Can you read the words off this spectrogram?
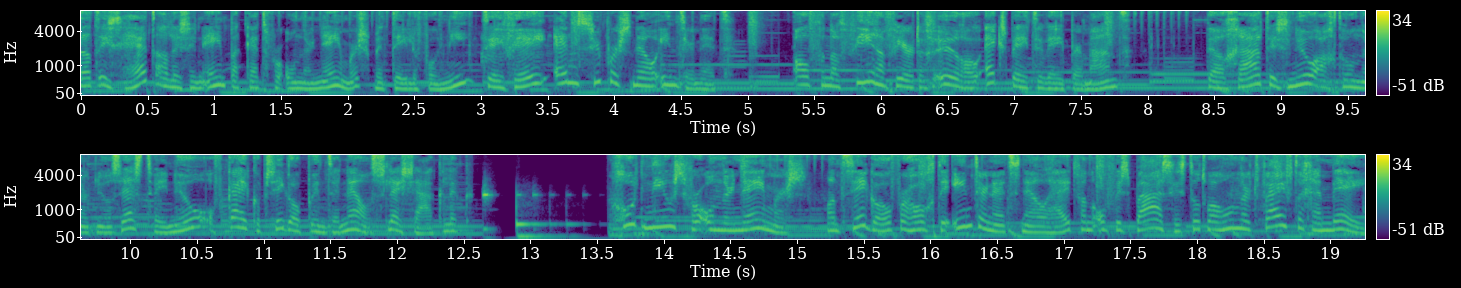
Dat is het alles in één pakket voor ondernemers met telefonie, tv en supersnel internet. Al vanaf 44 euro ex-BTW per maand. Bel gratis 0800 0620 of kijk op ziggo.nl slash zakelijk. Goed nieuws voor ondernemers, want Ziggo verhoogt de internetsnelheid van Office Basis tot wel 150 MB,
